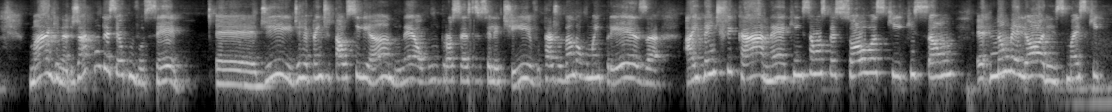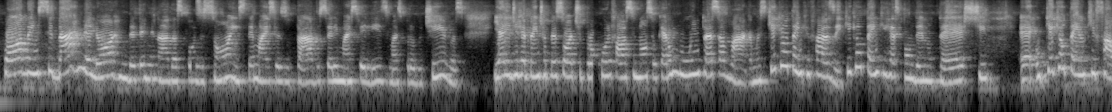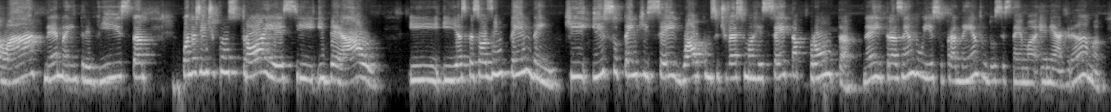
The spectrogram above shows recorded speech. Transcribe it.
Magna, já aconteceu com você é, de, de repente, estar tá auxiliando, né, algum processo seletivo, tá ajudando alguma empresa a identificar, né, quem são as pessoas que, que são é, não melhores, mas que podem se dar melhor em determinadas posições, ter mais resultados, serem mais felizes, mais produtivas. E aí, de repente, a pessoa te procura e fala assim: Nossa, eu quero muito essa vaga, mas o que, que eu tenho que fazer? O que, que eu tenho que responder no teste? É, o que, que eu tenho que falar né, na entrevista? Quando a gente constrói esse ideal e, e, as pessoas entendem que isso tem que ser igual, como se tivesse uma receita pronta, né? E trazendo isso para dentro do sistema Enneagrama,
